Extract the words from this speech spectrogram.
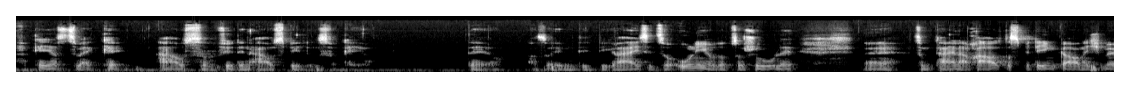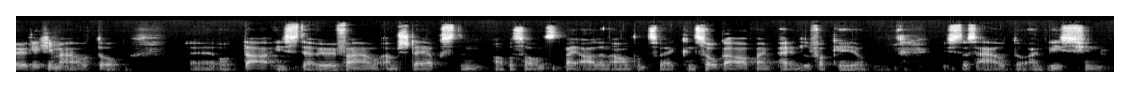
Verkehrszwecke außer für den Ausbildungsverkehr. Der, also eben die, die Reise zur Uni oder zur Schule, äh, zum Teil auch altersbedingt gar nicht möglich im Auto. Äh, und da ist der ÖV am stärksten, aber sonst bei allen anderen Zwecken, sogar beim Pendelverkehr, ist das Auto ein bisschen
